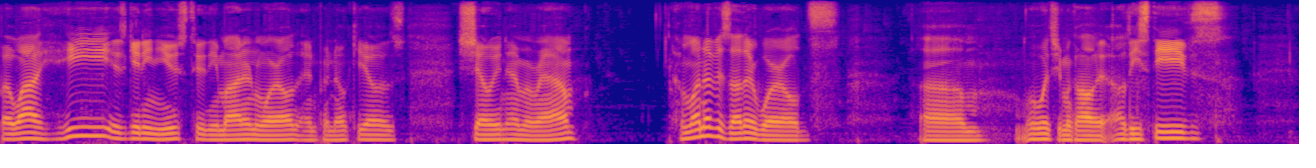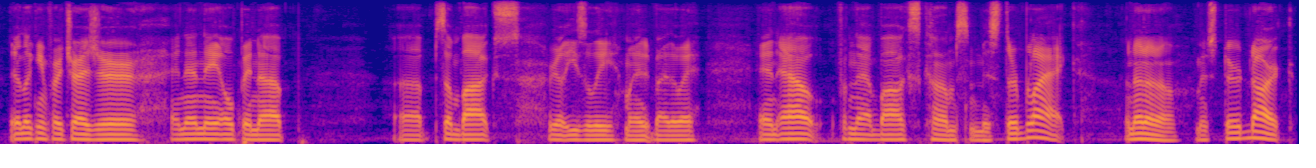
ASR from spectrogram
But while he is getting used to the modern world and Pinocchio's showing him around, in one of his other worlds, um, what you call it? Oh, these thieves, they're looking for treasure, and then they open up uh, some box real easily, by the way, and out from that box comes Mr. Black. No, no, no, Mr. Dark.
